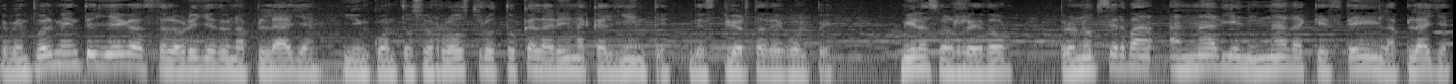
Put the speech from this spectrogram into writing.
Eventualmente llega hasta la orilla de una playa y en cuanto su rostro toca la arena caliente, despierta de golpe. Mira a su alrededor, pero no observa a nadie ni nada que esté en la playa,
